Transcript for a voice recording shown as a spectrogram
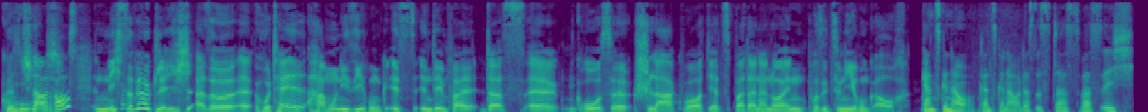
Gut. Bist du schlau draus? Nicht so wirklich. Also äh, Hotelharmonisierung ist in dem Fall das äh, große Schlagwort jetzt bei deiner neuen Positionierung auch. Ganz genau, ganz genau. Das ist das, was ich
